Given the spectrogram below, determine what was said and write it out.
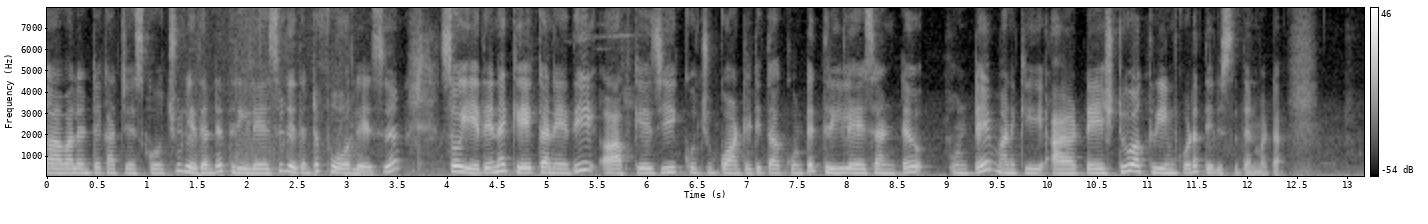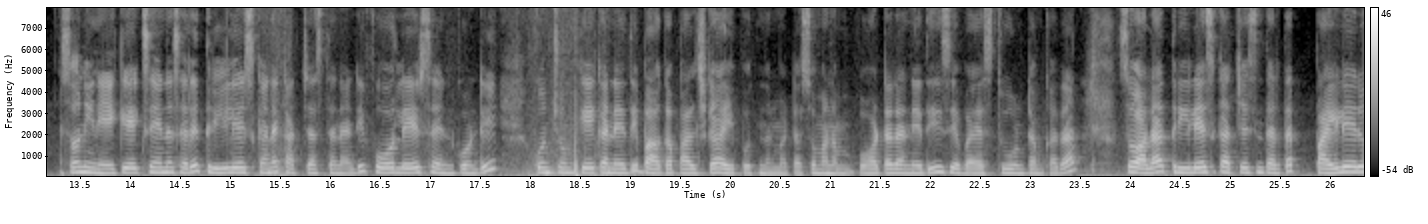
కావాలంటే కట్ చేసుకోవచ్చు లేదంటే త్రీ లేస్ లేదంటే ఫోర్ లేస్ సో ఏదైనా కేక్ అనేది హాఫ్ కేజీ కొంచెం క్వాంటిటీ తక్కువ ఉంటే త్రీ లేస్ అంటే ఉంటే మనకి ఆ టేస్ట్ ఆ క్రీమ్ కూడా తెలుస్తుంది అనమాట సో నేను ఏ కేక్స్ అయినా సరే త్రీ లేయర్స్గానే కట్ చేస్తానండి. ఫోర్ లేయర్స్ అనుకోండి కొంచెం కేక్ అనేది బాగా పల్చగా అయిపోతుంది అనమాట సో మనం వాటర్ అనేది వేస్తూ ఉంటాం కదా. సో అలా త్రీ లేయర్స్ కట్ చేసిన తర్వాత పై లేయర్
